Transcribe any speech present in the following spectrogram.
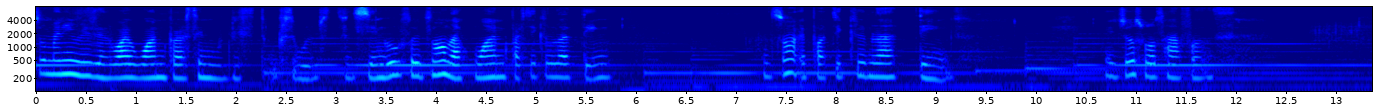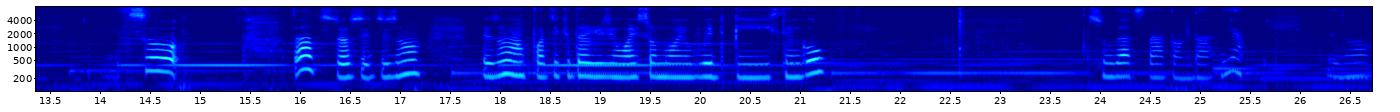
So many reasons why one person would be would be single. So it's not like one particular thing. It's not a particular thing. It's just what happens. So that's just it. There's no there's no particular reason why someone would be single. So that's that on that. Yeah. There's no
